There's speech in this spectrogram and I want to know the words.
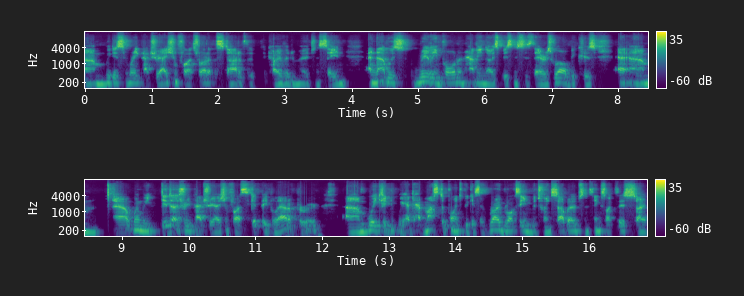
Um, we did some repatriation flights right at the start of the, COVID emergency, and and that was really important having those businesses there as well because uh, um, uh, when we did those repatriation flights to get people out of Peru, um, we could we had to have muster points because of roadblocks in between suburbs and things like this. So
